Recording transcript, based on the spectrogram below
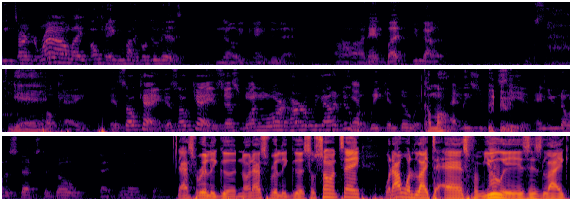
we turned around like, okay, we about to go do this. No, you can't do that. Uh, then, but you gotta. yeah, Okay, it's okay. It's okay. It's just one more hurdle we gotta do, Yep. but we can do it. Come on. At least you can see it, and you know the steps to go. That you know. So that's really good. No, that's really good. So Shantae, what I would like to ask from you is is like,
